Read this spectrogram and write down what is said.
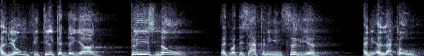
اليوم في تلك الديار please know that what is happening in Syria and in Aleppo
